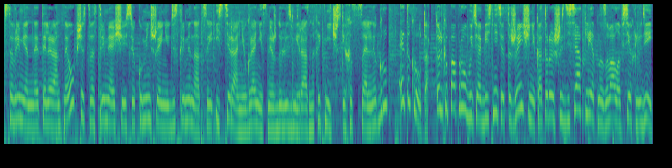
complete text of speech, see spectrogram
Современное толерантное общество, стремящееся к уменьшению дискриминации и стиранию границ между людьми разных этнических и социальных групп, это круто. Только попробуйте объяснить это женщине, которая 60 лет называла всех людей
